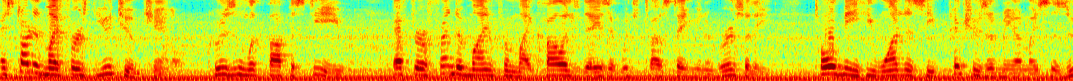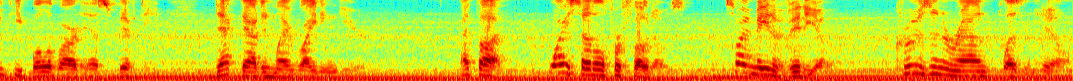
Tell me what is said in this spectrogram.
I started my first YouTube channel, Cruisin' with Papa Steve, after a friend of mine from my college days at Wichita State University told me he wanted to see pictures of me on my Suzuki Boulevard S50, decked out in my writing gear. I thought, why settle for photos? So I made a video, cruising around Pleasant Hill.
